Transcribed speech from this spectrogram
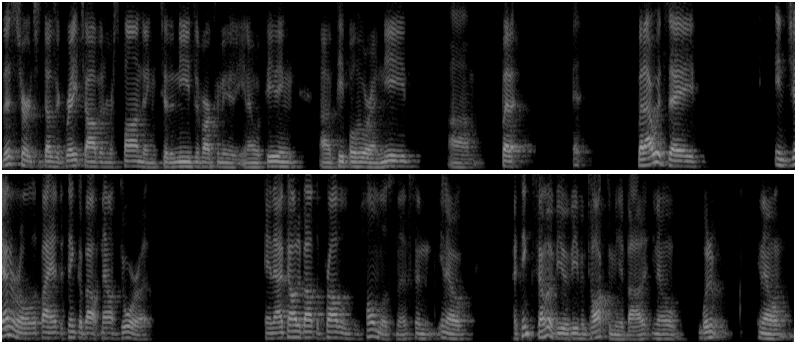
this church does a great job in responding to the needs of our community you know feeding uh, people who are in need um, but but i would say in general if i had to think about mount dora and i thought about the problems of homelessness and you know I think some of you have even talked to me about it, you know, what, if you know.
